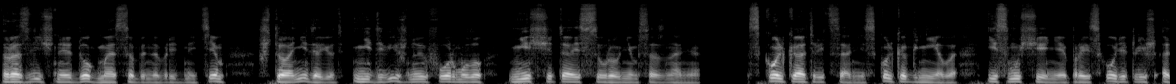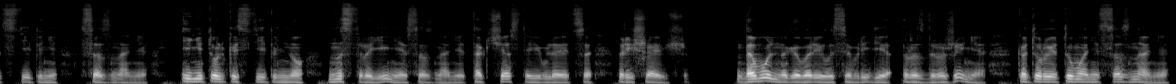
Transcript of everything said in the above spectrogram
Различные догмы особенно вредны тем, что они дают недвижную формулу, не считаясь с уровнем сознания. Сколько отрицаний, сколько гнева и смущения происходит лишь от степени сознания. И не только степень, но настроение сознания так часто является решающим. Довольно говорилось о вреде раздражения, которое туманит сознание,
